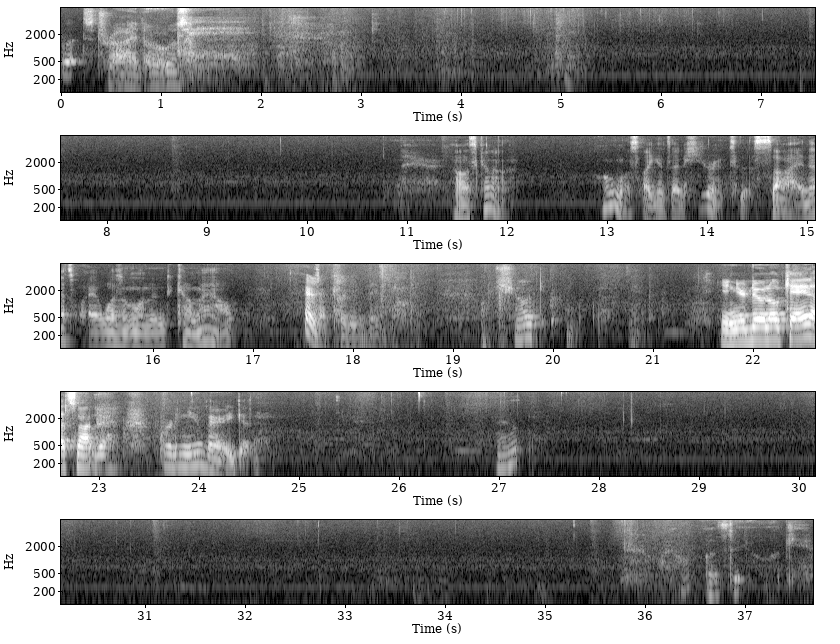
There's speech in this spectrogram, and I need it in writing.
Let's try those. There. Oh, it's kind of almost like it's adherent to the side. That's why it wasn't wanting to come out. There's a pretty big chunk. And you're doing okay? That's not Yeah. hurting you? Very good. Yep. Well, let's take a look here.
